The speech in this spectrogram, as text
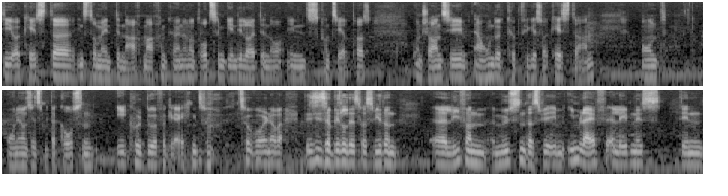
die Orchesterinstrumente nachmachen können und trotzdem gehen die Leute noch ins Konzerthaus und schauen sich ein hundertköpfiges Orchester an. Und ohne uns jetzt mit der großen E-Kultur vergleichen zu, zu wollen, aber das ist ein bisschen das, was wir dann äh, liefern müssen, dass wir eben im Live-Erlebnis den,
